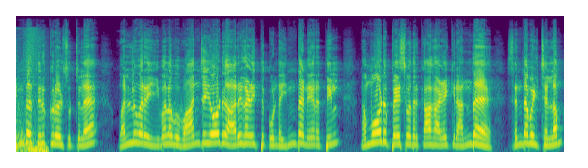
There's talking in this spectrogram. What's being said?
இந்த திருக்குறள் சுற்றுல வள்ளுவரை இவ்வளவு வாஞ்சையோடு அருகழைத்து கொண்ட இந்த நேரத்தில் நம்மோடு பேசுவதற்காக அழைக்கிற அந்த செந்தமிழ் செல்லம்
